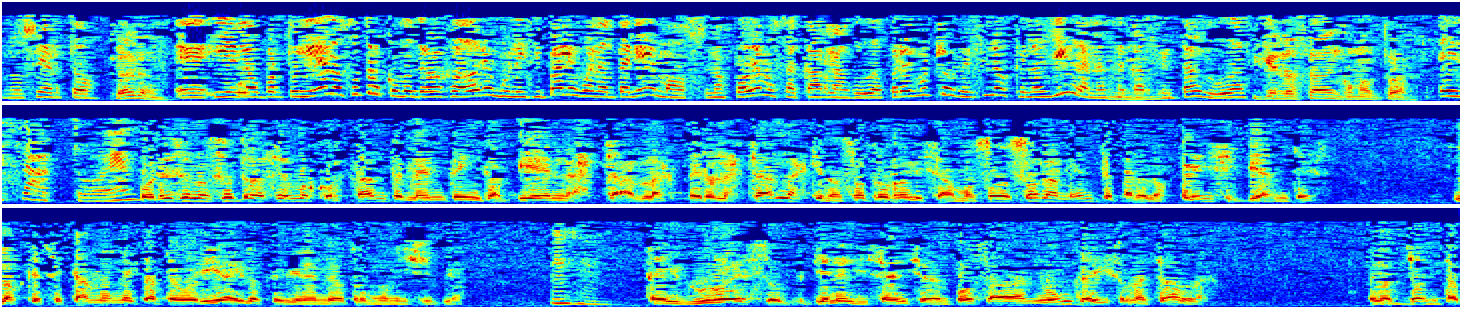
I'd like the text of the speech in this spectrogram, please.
¿no es cierto? Claro. Eh, y en la oportunidad nosotros como trabajadores municipales, bueno, tenemos, nos podemos sacar las dudas, pero hay muchos vecinos que no llegan a sacarse estas dudas. Y que no saben cómo actuar. Exacto, ¿eh? Por eso nosotros hacemos constantemente hincapié en las charlas, pero las charlas que nosotros realizamos son solamente para los principiantes, los que se cambian de categoría y los que vienen de otro municipio. El grueso que tiene licencia en Posadas nunca hizo una charla. El 80%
